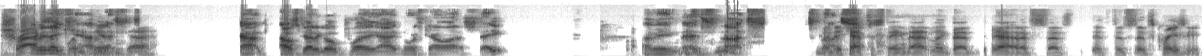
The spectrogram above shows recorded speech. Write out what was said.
Track. I mean, they can't. I mean, yeah. Cal's got to go play at North Carolina State. I mean, it's nuts. It's nuts. They can't sustain that like that. Yeah, that's that's it's it's, it's crazy.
